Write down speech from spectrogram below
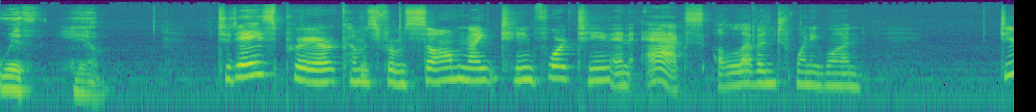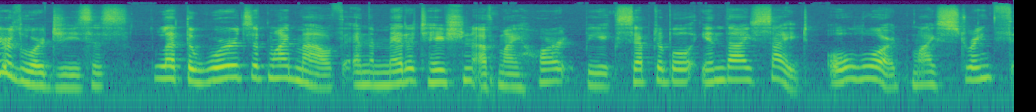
with him. Today's prayer comes from Psalm 19:14 and Acts 11:21. Dear Lord Jesus, let the words of my mouth and the meditation of my heart be acceptable in thy sight, O Lord, my strength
